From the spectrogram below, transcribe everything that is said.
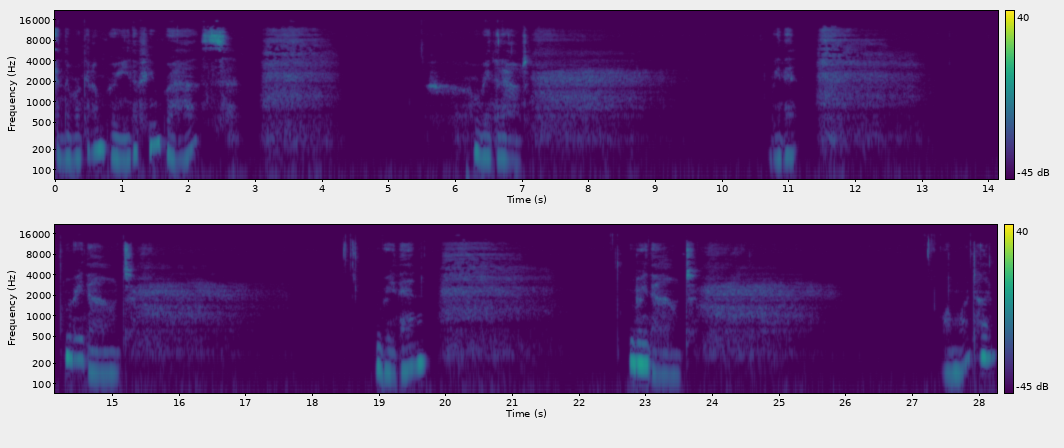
And then we're going to breathe a few breaths. Breathe it out. Breathe in. Breathe out. Breathe in. Breathe out. One more time.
